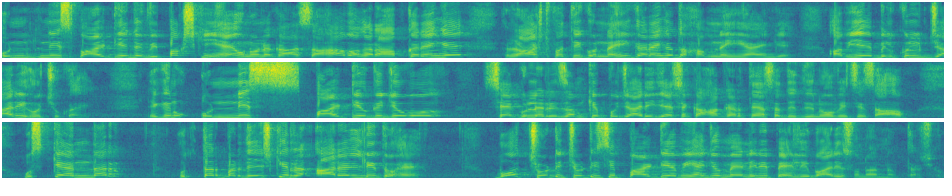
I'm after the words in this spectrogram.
उन्नीस पार्टियाँ जो विपक्ष की हैं, उन्होंने कहा, साहब, अगर आप करेंगे, राष्ट्रपति को नहीं करेंगे तो हम नहीं आएँगे। अब ये बिल्कुल जारी हो चुका है। लेकिन 19 पार्टियों की जो वो सेकुलरिज्म के पुजारी जैसे कहा करते हैं, सदुद्दीन ओवैसी साहब, उसके अंदर उत्तर प्रदेश की आरएलडी तो है। बहुत छोटी छोटी सी पार्टियाँ भी हैं, जो मैंने भी पहली बार ही सुना दर्शकों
